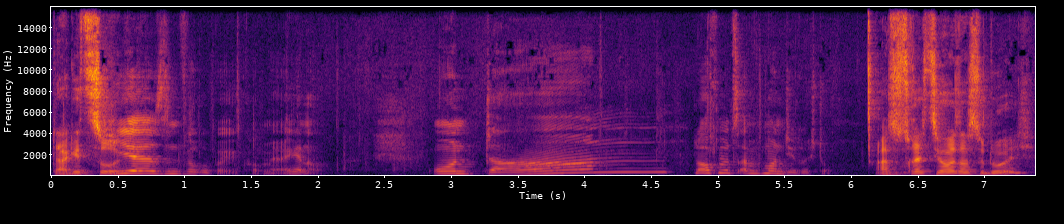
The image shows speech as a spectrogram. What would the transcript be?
Da geht's zurück. Hier sind wir rübergekommen, ja genau. Und dann laufen wir jetzt einfach mal in die Richtung. Also rechts die Häuser hast du durch?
